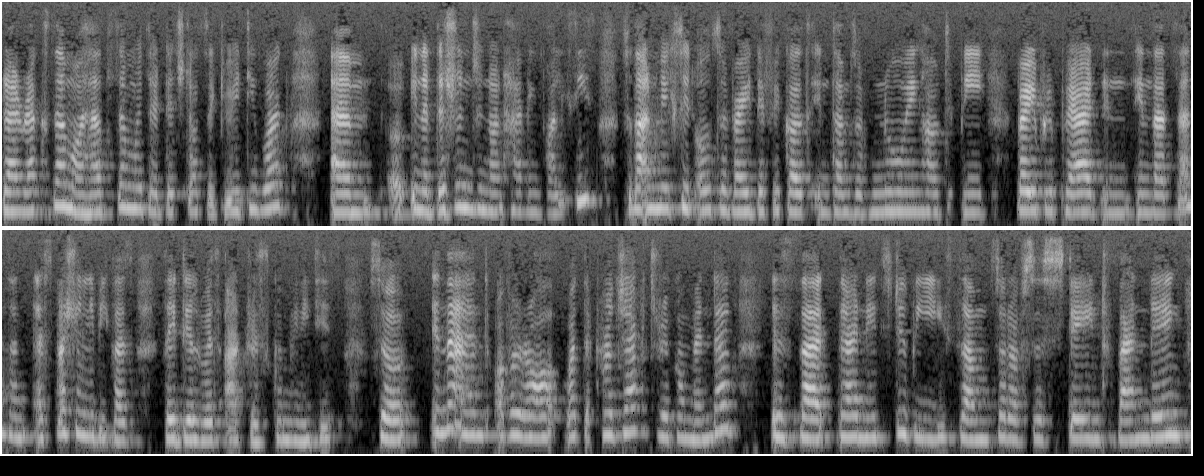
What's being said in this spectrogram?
directs them or helps them with their digital security work, um, in addition to not having policies. So that makes it also very difficult in terms of knowing how to be very prepared in, in that sense, and especially because they deal with at-risk communities. So in the end, overall, what the project recommended is that there needs to be some sort of sustained funding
